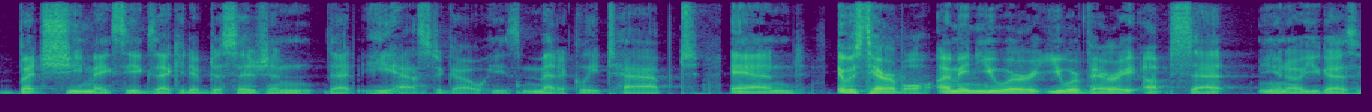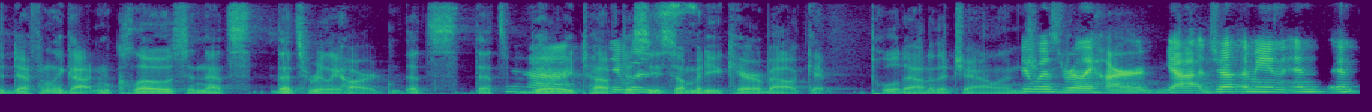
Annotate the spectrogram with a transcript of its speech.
but she makes the executive decision that he has to go. He's medically tapped and it was terrible. I mean, you were you were very upset. You know, you guys had definitely gotten close and that's that's really hard. That's that's yeah, very tough to was, see somebody you care about get pulled out of the challenge. It was really hard. Yeah, I mean, and, and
